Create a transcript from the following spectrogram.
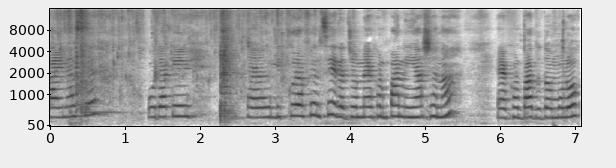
লাইন আছে, ওটাকে লিক করে ফেলছে, এটার জন্য এখন পানি আসে না। এখন বাধ্যতামূলক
